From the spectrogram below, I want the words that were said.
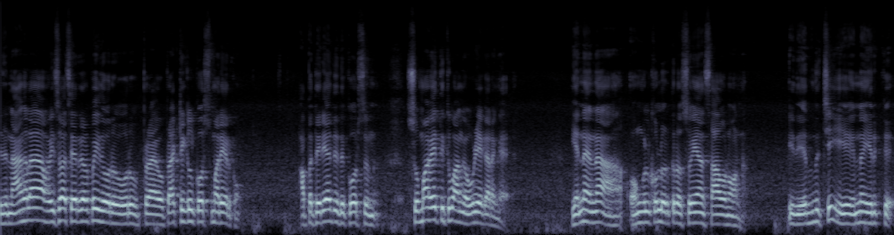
இது நாங்களாம் விசுவாசம் இருக்கிறப்ப இது ஒரு ஒரு ப்ராக்டிக்கல் கோர்ஸ் மாதிரியே இருக்கும். அப்போ தெரியாது இது கோர்ஸுன்னு சும்மாவே திட்டுவாங்க ஊழியக்காரங்க. என்னென்னா உங்களுக்குள்ள இருக்கிற சுயம் சாவணும்னு. இது இருந்துச்சு இன்னும் இருக்குது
